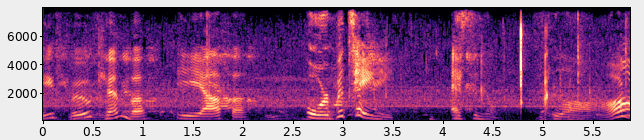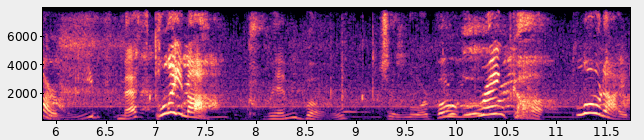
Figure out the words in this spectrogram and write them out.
Ifu Kimba. Yafa. Orbatani. Essenol. Flar. Mesplema. Crimbo. Jalorbo. Rinka. Plonide.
